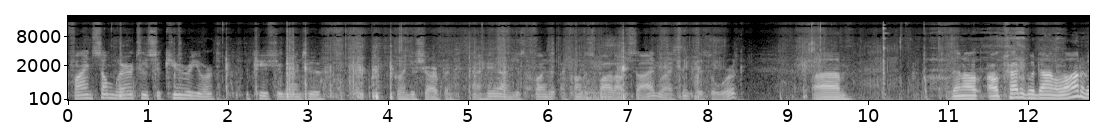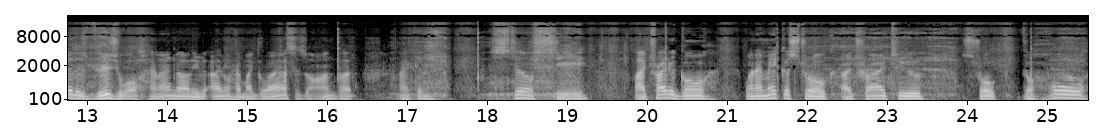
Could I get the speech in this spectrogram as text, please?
find somewhere to secure your the piece you're going to going to sharpen. Now here I'm just find I found a spot outside where I think this will work. Um, then I'll I'll try to go down. A lot of it is visual, and I don't even I don't have my glasses on, but I can still see. I try to go, when I make a stroke, I try to stroke the whole,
